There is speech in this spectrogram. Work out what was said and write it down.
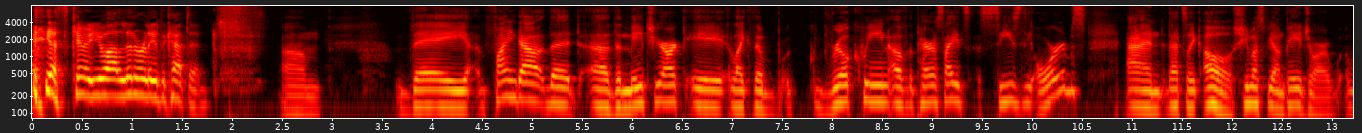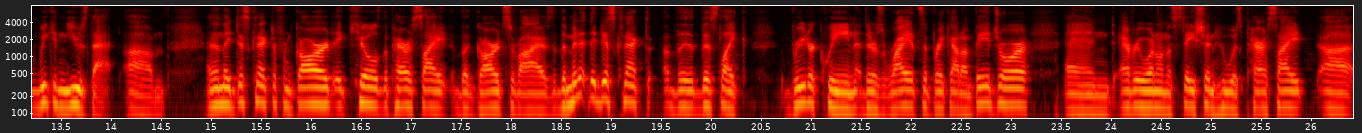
Uh, yes, Kerry, you are literally the captain. um, they find out that uh, the matriarch, i- like the real queen of the parasites, sees the orbs, and that's like, oh, she must be on Bajor. We can use that. Um, and then they disconnect her from Gard. It kills the parasite, but Gard survives. The minute they disconnect the this like breeder queen, there's riots that break out on Bajor, and everyone on the station who was parasite uh,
